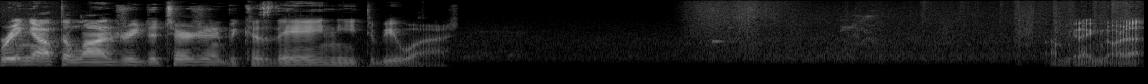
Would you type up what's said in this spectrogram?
Bring out the laundry detergent because they need to be washed. I'm gonna ignore that.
